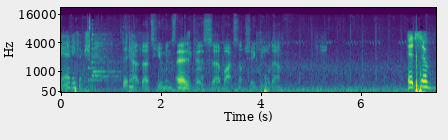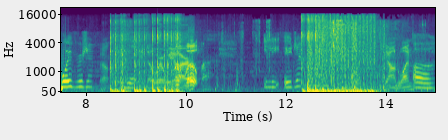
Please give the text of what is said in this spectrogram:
and he finished me. Good. Yeah, that's humans Uh, though, because uh, bots don't shake people down. It's a boy version Well, you know where we are. Whoa. Elite Agent. Downed one. Uh,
